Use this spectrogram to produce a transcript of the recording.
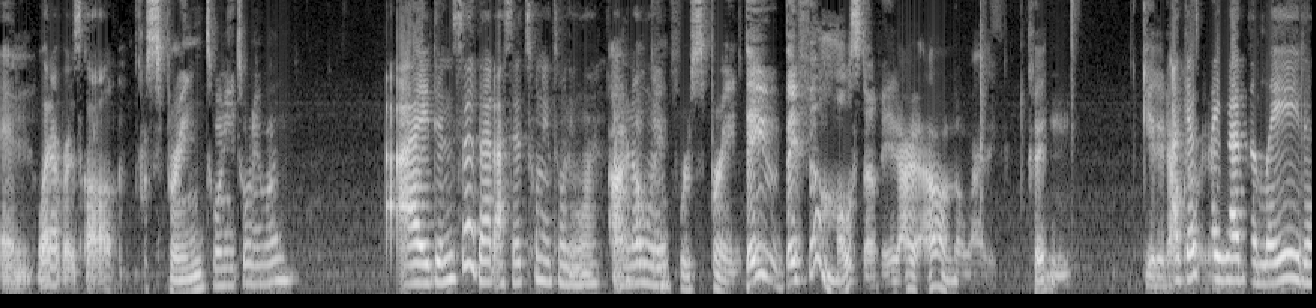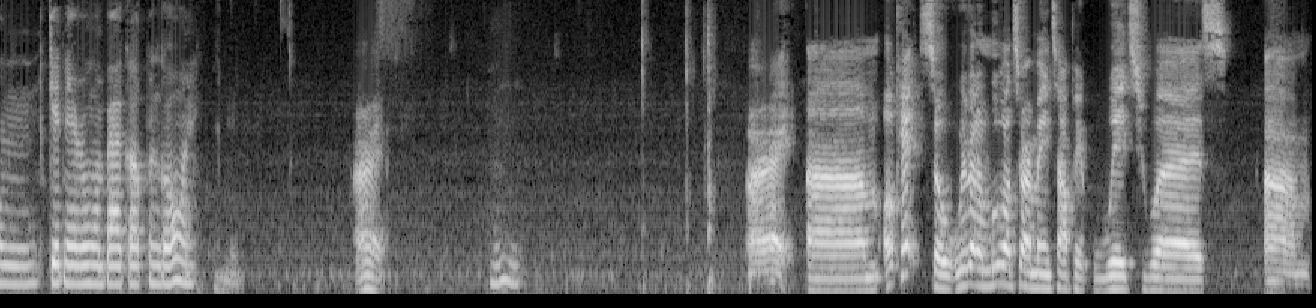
and whatever it's called. Spring 2021. I didn't say that. I said 2021. I don't know when. for spring. They they filmed most of it. I, I don't know why they couldn't get it out. I guess earlier. they got delayed in getting everyone back up and going. All right. Mm. All right. Um, okay, so we're gonna move on to our main topic, which was um,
